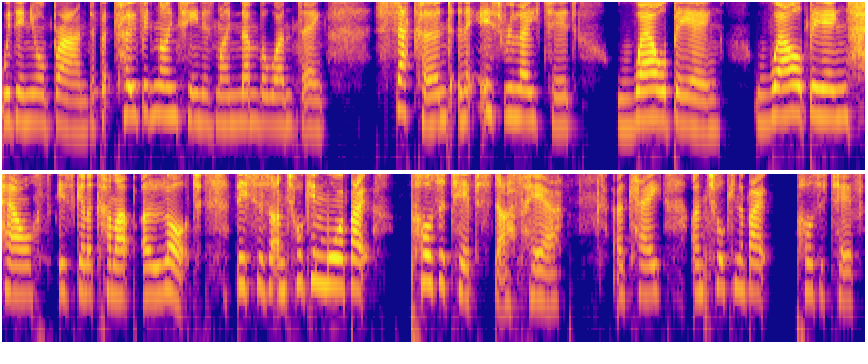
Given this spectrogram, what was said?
within your brand. But COVID 19 is my number one thing. Second, and it is related, well being well-being health is going to come up a lot. This is i'm talking more about positive stuff here okay? I'm talking about positive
